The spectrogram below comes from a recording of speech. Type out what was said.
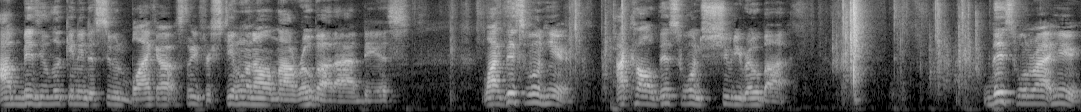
I'm busy looking into suing Black Ops 3 for stealing all my robot ideas. Like this one here. I call this one Shooty Robot. This one right here.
